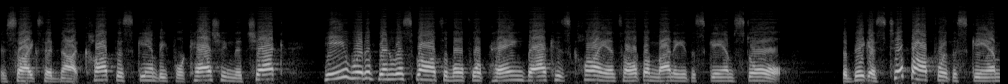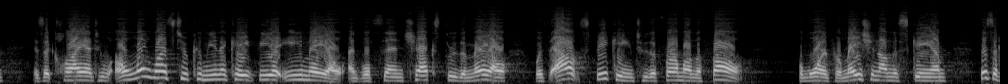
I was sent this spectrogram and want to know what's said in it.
If Sykes had not caught the scam before cashing the check, he would have been responsible for paying back his clients all the money the scam stole. The biggest tip-off for the scam is a client who only wants to communicate via email and will send checks through the mail without speaking to the firm on the phone. For more information on the scam, visit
